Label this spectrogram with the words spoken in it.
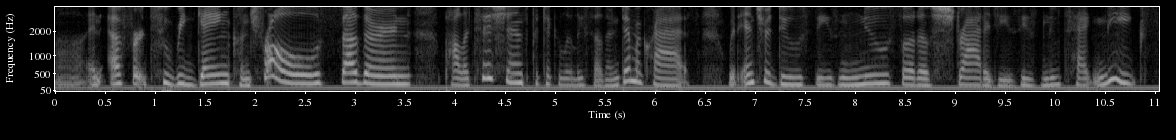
uh, an effort to regain control, Southern politicians, particularly Southern Democrats, would introduce these new sort of strategies, these new techniques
